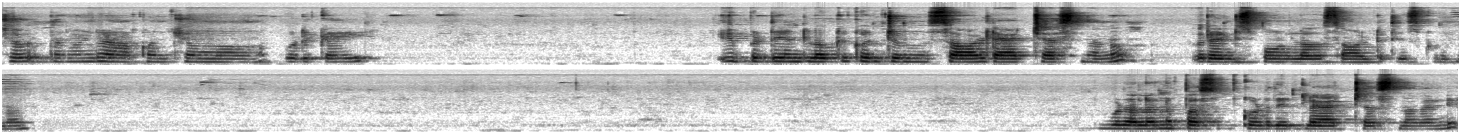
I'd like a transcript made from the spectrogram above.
చూద్దామండి కొంచెం ఉడికాయి. ఇప్పుడు దీంట్లోకి కొంచెం సాల్ట్ యాడ్ చేస్తున్నాను. రెండు స్పూన్ల సాల్ట్ తీసుకుంటున్నాను. ఇప్పుడు అలానే పసుపు కూడా దీంట్లో యాడ్ చేస్తున్నానండి.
